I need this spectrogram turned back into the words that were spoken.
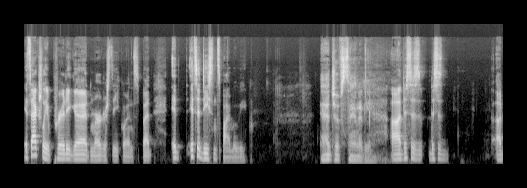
It's actually a pretty good murder sequence, but it it's a decent spy movie. Edge of Sanity. Uh, this is this is a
